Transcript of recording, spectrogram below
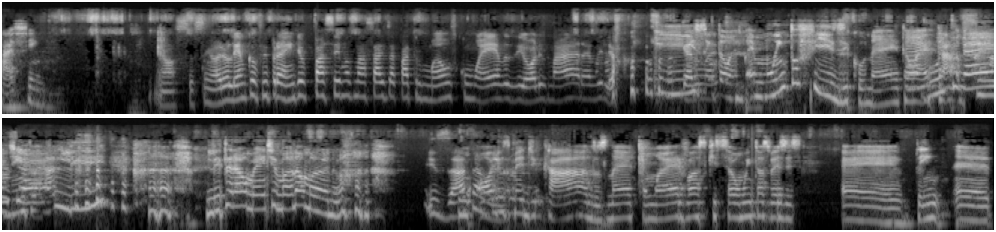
faz sim. Nossa senhora, eu lembro que eu fui para a Índia, eu passei umas massagens a quatro mãos com ervas e óleos maravilhosos. Isso, então, é, é muito físico, né? Então É é, muito tratamento é ali, literalmente mano a mano, com Exatamente. óleos medicados, né? Com ervas que são muitas vezes é, tem é,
